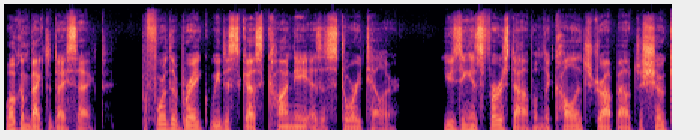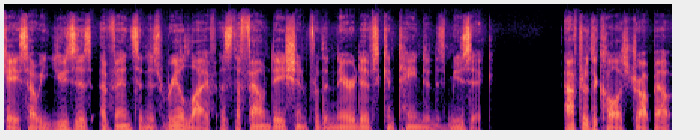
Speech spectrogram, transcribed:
Welcome back to Dissect. Before the break, we discussed Kanye as a storyteller, using his first album, The College Dropout, to showcase how he uses events in his real life as the foundation for the narratives contained in his music. After The College Dropout,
